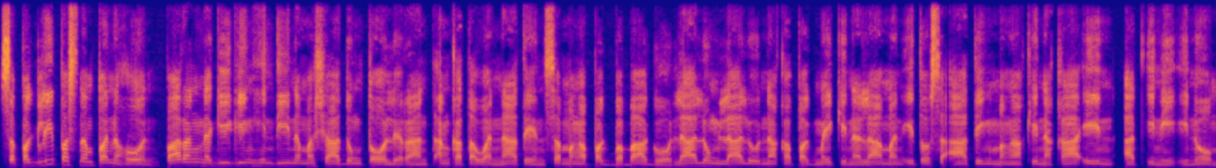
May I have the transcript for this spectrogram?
Sa paglipas ng panahon, parang nagiging hindi na masyadong tolerant ang katawan natin sa mga pagbabago lalong-lalo na kapag may kinalaman ito sa ating mga kinakain at iniinom.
